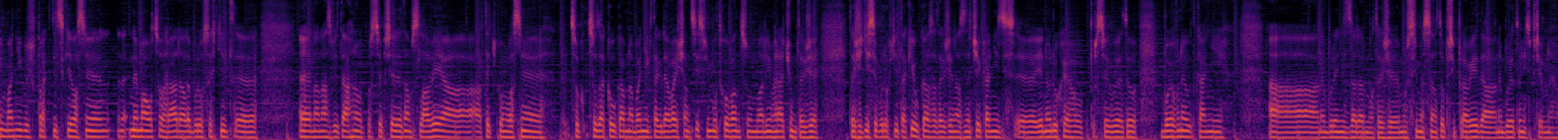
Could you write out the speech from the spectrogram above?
Baník už prakticky vlastně nemá o co hrát, ale budou se chtít eh, eh, na nás vytáhnout, prostě přijede tam Slavy a, a teď vlastně, co, co tak koukám na Baník, tak dávají šanci svým odchovancům, mladým hráčům, takže, takže ti se budou chtít taky ukázat, takže nás nečeká nic eh, jednoduchého, prostě bude to bojovné utkání, a nebude nic zadarmo, takže musíme se na to připravit a nebude to nic příjemného.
